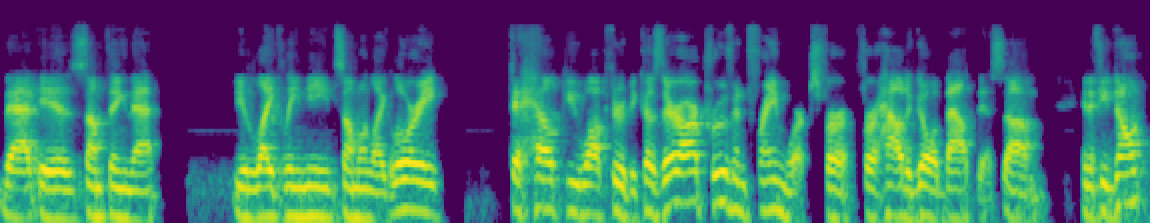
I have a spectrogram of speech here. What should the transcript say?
That is something that you likely need someone like Lori to help you walk through because there are proven frameworks for, for how to go about this. Um, and if you don't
